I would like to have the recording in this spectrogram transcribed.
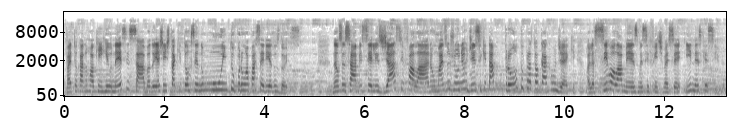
vai tocar no Rock in Rio nesse sábado e a gente está aqui torcendo muito por uma parceria dos dois. Não se sabe se eles já se falaram, mas o Júnior disse que está pronto para tocar com o Jack. Olha, se rolar mesmo, esse feat vai ser inesquecível.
